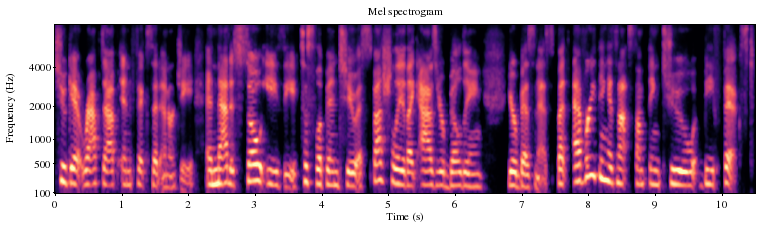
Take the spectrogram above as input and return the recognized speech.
to get wrapped up in fix it energy. And that is so easy to slip into especially like as you're building your business. But everything is not something to be fixed.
